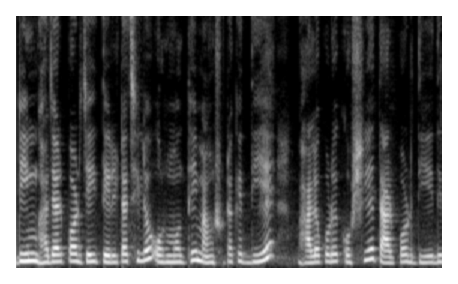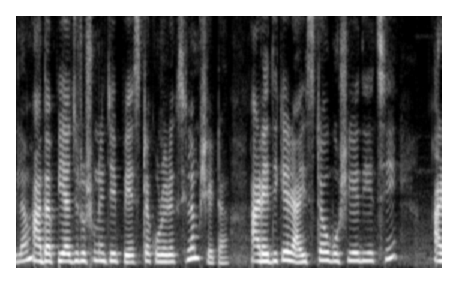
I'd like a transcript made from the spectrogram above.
ডিম ভাজার পর যেই তেলটা ছিল ওর মধ্যেই মাংসটাকে দিয়ে ভালো করে কষিয়ে তারপর দিয়ে দিলাম। আদা, পেঁয়াজ, রসুনের যে পেস্টটা করে রেখেছিলাম সেটা। আর এদিকে রাইসটাও বসিয়ে দিয়েছি। আর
